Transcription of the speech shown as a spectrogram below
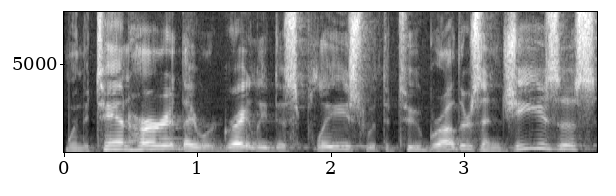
When the ten heard it, they were greatly displeased with the two brothers, and Jesus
